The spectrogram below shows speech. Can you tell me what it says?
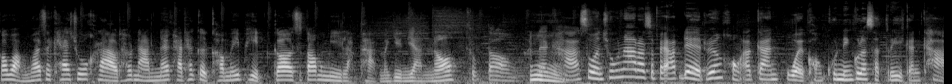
ก็หวังว่าจะแค่ชั่วคราวเท่านั้นนะคะ ถ้าเกิดเขาไม่ผิดก็จะต้องมีหลักฐานมายืนยันเนาะถูกต้องอืมนะคะ ส่วนช่วงหน้าเราจะไปอัปเดตเรื่องของอาการป่วยของคุณนิ้งกุลสตรีกันค่ะ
